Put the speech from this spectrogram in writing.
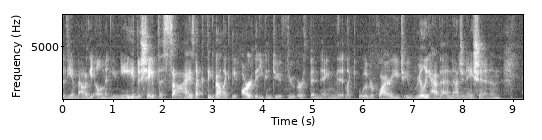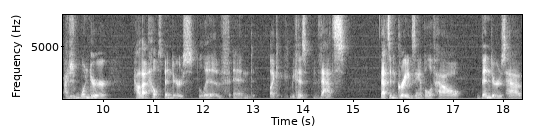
the amount of the element you need, the shape, the size. Like think about like the art that you can do through earthbending that like would require you to really have that imagination. And I just wonder how that helps benders live and like because that's that's a great example of how benders have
